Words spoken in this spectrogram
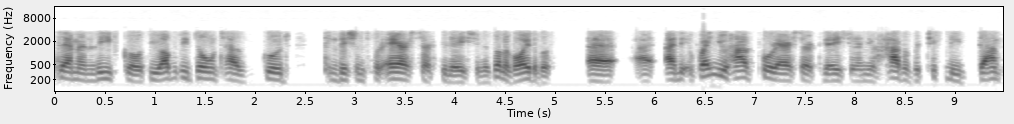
stem and leaf growth, you obviously don't have good conditions for air circulation. It's unavoidable. Uh, and when you have poor air circulation and you have a particularly damp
